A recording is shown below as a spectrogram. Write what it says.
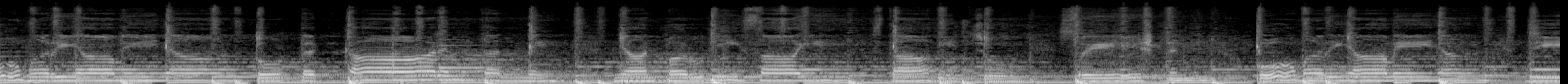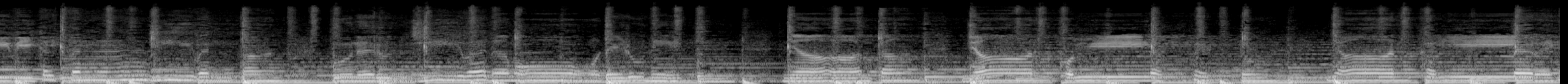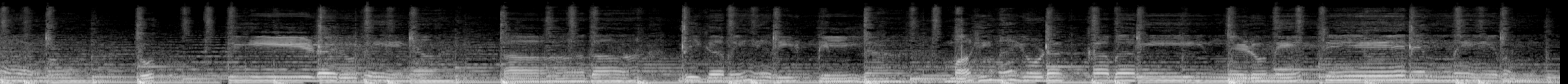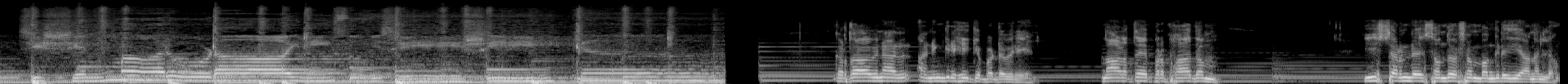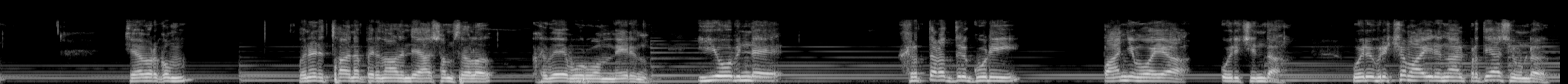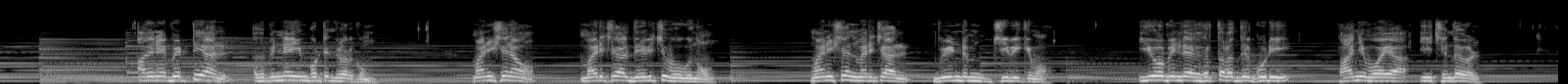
മറിയാമേ ഞാൻ തോട്ടക്കാരൻ തന്നെ. ഞാൻ പറുദീസായി സ്ഥാപിച്ചു. ശ്രേഷ്ഠൻ ഓമറിയാമേ മറിയാമേ ഞാൻ. ജീവികൾ തൻ ജീവൻ താൻ. പുനരുജ്ജീവനമോടെഴുന്നേറ്റും. ഞാൻ താൻ ഞാൻ കൊല്ലപ്പെട്ടു. കല്ലറയാന്നു തൊത്തിയിടരുതേ ഞാൻ. താതാ ദിഗമേറിയിട്ടില്ല. മഹിമയുടെ കബറി നെടുന്നേറ്റേനെന്നേറും ശിഷ്യന്മാരോടായി നീ സുവിശേഷിക്ക. കർത്താവിനാൽ അനുഗ്രഹിക്കപ്പെട്ടവരെ നാളത്തെ പ്രഭാതം ഈസ്റ്ററിന്റെ സന്തോഷം പങ്കിടുകയാണല്ലോ. ഏവർക്കും പുനരുത്ഥാന പെരുന്നാളിന്റെ ആശംസകൾ ഹൃദയപൂർവം നേരുന്നു. ഇയോബിന്റെ ഹൃത്തടത്തിൽ കൂടി പാഞ്ഞുപോയ ഒരു ചിന്ത ഒരു വൃക്ഷമായിരുന്നാൽ പ്രത്യാശയുണ്ട്. അതിനെ വെട്ടിയാൽ അത് പിന്നെയും പൊട്ടിക്കിളർക്കും. മനുഷ്യനോ മരിച്ചാൽ ദ്രവിച്ചു പോകുന്നു മനുഷ്യൻ മരിച്ചാൽ വീണ്ടും ജീവിക്കുമോ? ഇയോബിന്റെ ഹൃത്തളത്തിൽ കൂടി പാഞ്ഞുപോയ ഈ ചിന്തകൾ.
